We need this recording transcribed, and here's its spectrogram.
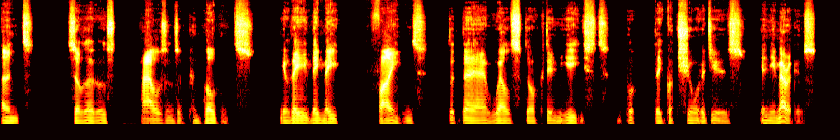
and So those thousands of components, you know, they, they may find that they're well stocked in the East, but they've got shortages in the Americas,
